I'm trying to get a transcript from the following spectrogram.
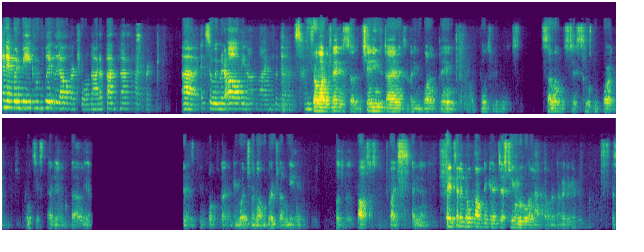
And it would be completely all virtual, not a, not a hybrid. Uh, and so we would all be online for those. So what I'm saying is, uh, changing the time is a very important thing, of those rules. Someone who stays six to four, six thirty, I'm earlier. If people are going to be virtual or virtual meeting, go through the process twice, and then, so it's a little more complicated, just you know, what happened earlier. No,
